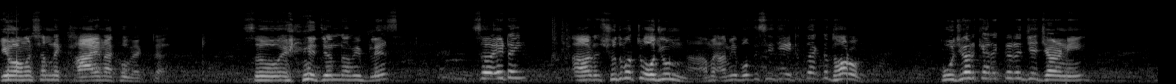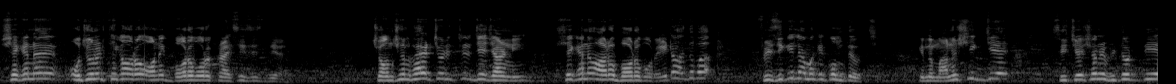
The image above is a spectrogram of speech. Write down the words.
কেউ আমার সামনে খায় না খুব একটা। সো এই জন্য আমি ব্লেসড সো এটাই। আর শুধুমাত্র ওজন না, আমি বলতেছি যে এটা তো একটা ধরন। পূজার ক্যারেক্টারের যে জার্নি সেখানে ওজনের থেকে আরও অনেক বড় বড় ক্রাইসিস দেয় চঞ্চল ভাইয়ের চরিত্রের যে জার্নি সেখানেও আরও বড় বড়। এটা হয়তো বা ফিজিক্যালি আমাকে কমতে হচ্ছে। কিন্তু মানসিক যে সিচুয়েশনের ভিতর দিয়ে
